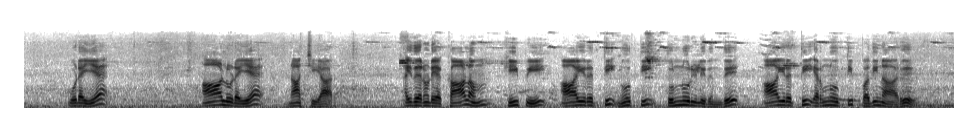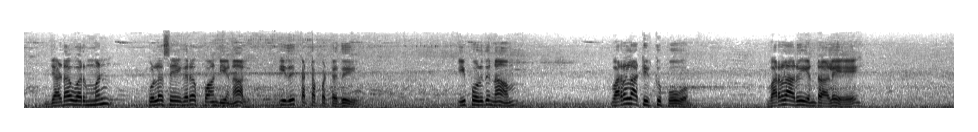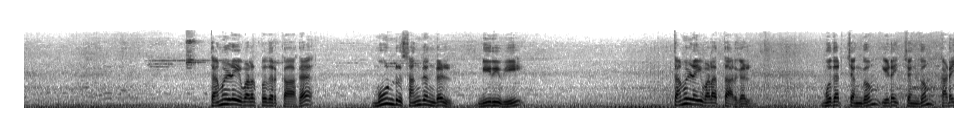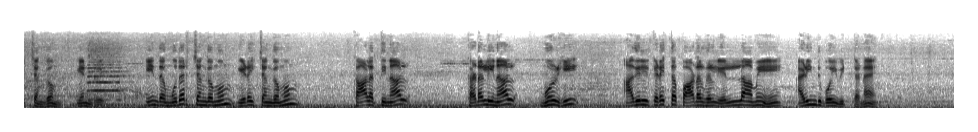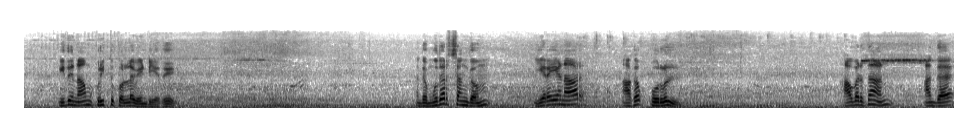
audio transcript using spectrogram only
உடைய ஆளுடைய நாச்சியார். இதனுடைய காலம் கிபி ஆயிரத்தி நூற்றி தொண்ணூறிலிருந்து ஆயிரத்தி இரநூத்தி பதினாறு. ஜடவர்மன் குலசேகர பாண்டியனால் இது கட்டப்பட்டது. இப்பொழுது நாம் வரலாற்றிற்கு போவோம். வரலாறு என்றாலே தமிழை வளர்ப்பதற்காக மூன்று சங்கங்கள் நிறுவி தமிழை வளர்த்தார்கள். முதற்சங்கம் இடைச்சங்கம் கடைச்சங்கம் என்று. இந்த முதற்சங்கமும் இடைச்சங்கமும் காலத்தினால் கடலினால் மூழ்கி அதில் கிடைத்த பாடல்கள் எல்லாமே அழிந்து போய்விட்டன. இது நாம் குறித்து கொள்ள வேண்டியது. அந்த முதற் சங்கம் இறையனார் அகப்பொருள் அவர்தான் அந்த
